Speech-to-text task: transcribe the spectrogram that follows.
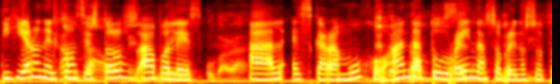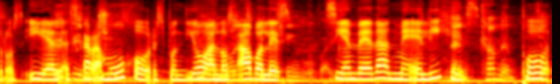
Dijeron entonces todos los árboles al escaramujo, anda said reina sobre nosotros. Y el escaramujo respondió a los árboles, si en verdad me eliges por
